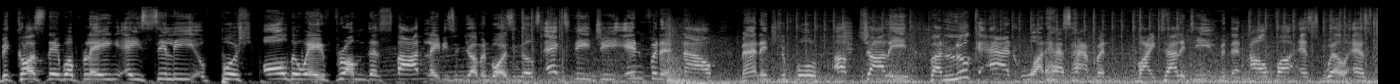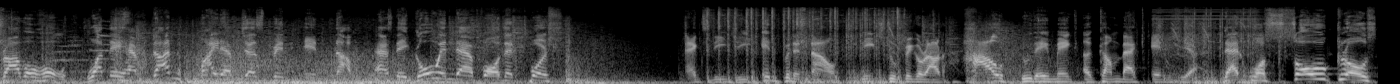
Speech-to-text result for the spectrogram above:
because they were playing a silly push all the way from the start, ladies and gentlemen, boys and girls. XDG Infinite now managed to pull up Charlie, but look at what has happened. Vitality with that Alpha as well as Bravo Hole. What they have done might have just been enough as they go in there for that push. XDG Infinite now needs to figure out how do they make a comeback in here. That was so close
